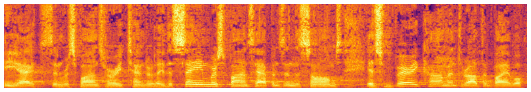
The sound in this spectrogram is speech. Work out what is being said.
he acts and responds very tenderly. The same response happens in the Psalms. It's very common throughout the Bible.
